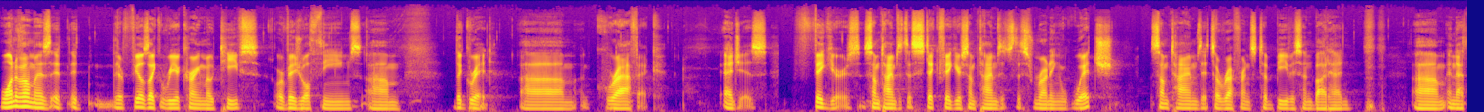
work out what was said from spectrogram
One of them is it, it there feels like reoccurring motifs or visual themes. Um, the grid, um, graphic edges, figures. Sometimes it's a stick figure. Sometimes it's this running witch. Sometimes it's a reference to Beavis and Butthead. Um, and that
